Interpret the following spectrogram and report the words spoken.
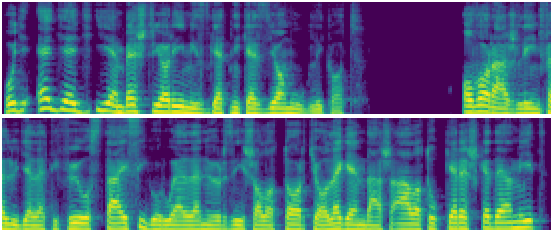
hogy egy-egy ilyen bestia rémizgetni kezdje a muglikat. A varázslény felügyeleti főosztály szigorú ellenőrzés alatt tartja a legendás állatok kereskedelmét,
